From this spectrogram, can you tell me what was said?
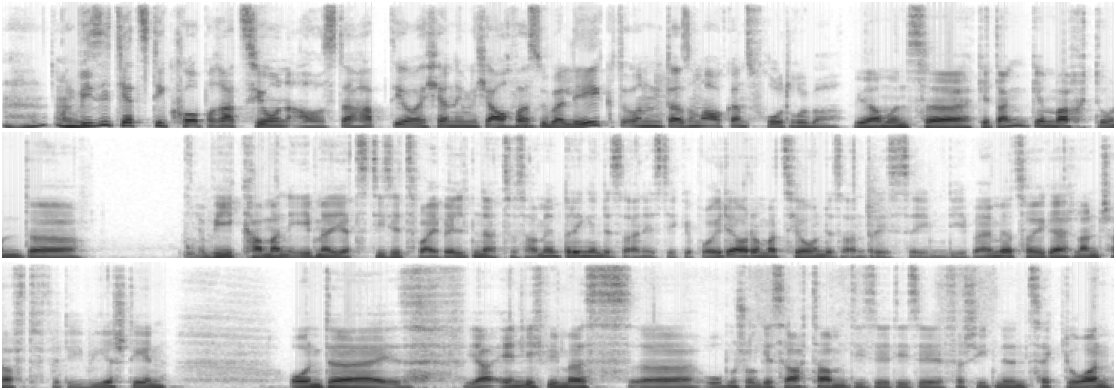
Mhm. Und wie sieht jetzt die Kooperation aus? Da habt ihr euch ja nämlich auch mhm. was überlegt und da sind wir auch ganz froh drüber. Wir haben uns äh, Gedanken gemacht und äh, wie kann man eben jetzt diese zwei Welten zusammenbringen? Das eine ist die Gebäudeautomation, das andere ist eben die Wärmeerzeugerlandschaft, für die wir stehen. Und äh, ja, ähnlich wie wir es äh, oben schon gesagt haben, diese, diese verschiedenen Sektoren,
